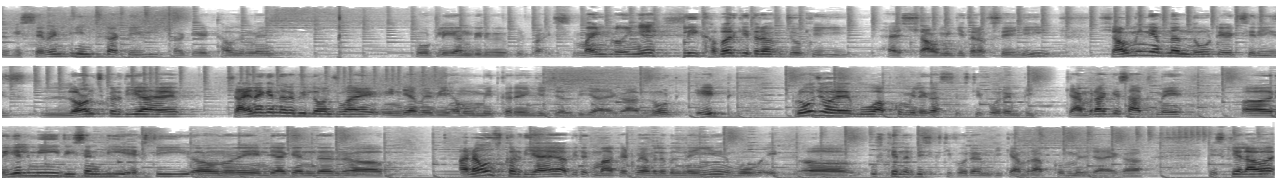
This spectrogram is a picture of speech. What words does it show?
क्योंकि 70 इंच का टीवी 38,000 में totally unbelievable price mind blowing है। अगली खबर की तरफ़ जो कि है शाओमी की तरफ़ से ही। शाओमी ने अपना नोट 8 सीरीज़ लॉन्च कर दिया है। चाइना के अंदर अभी लॉन्च हुआ है। इंडिया में भी हम उम्मीद करेंगे जल्दी आएगा नोट 8 प्रो जो है वो आपको मिलेगा 64 फोर कैमरा के साथ में। रियल मी रिसेंटली एक्स उन्होंने इंडिया के अंदर अनाउंस कर दिया है। अभी तक मार्केट में अवेलेबल नहीं है। वो एक आ, उसके अंदर भी 64 फोर कैमरा आपको मिल जाएगा। इसके अलावा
